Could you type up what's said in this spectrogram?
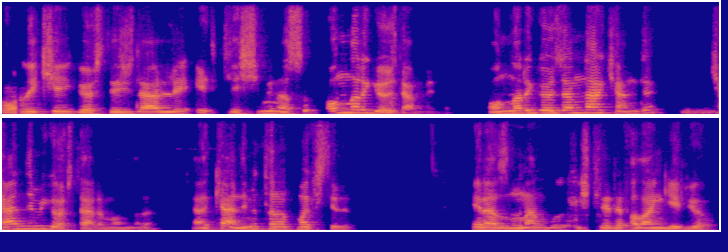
oradaki göstericilerle etkileşimi nasıl? Onları gözlemledim. Onları gözlemlerken de kendimi gösterdim onlara. Yani kendimi tanıtmak istedim. En azından bu işlere falan geliyor.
